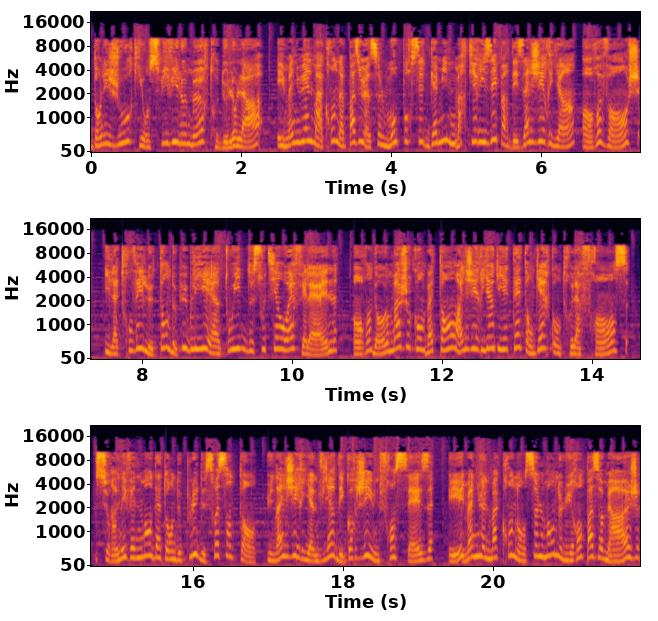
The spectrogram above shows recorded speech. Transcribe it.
Dans les jours qui ont suivi le meurtre de Lola, Emmanuel Macron n'a pas eu un seul mot pour cette gamine martyrisée par des Algériens. En revanche, il a trouvé le temps de publier un tweet de soutien au FLN, en rendant hommage aux combattants algériens qui étaient en guerre contre la France. Sur un événement datant de plus de 60 ans, une Algérienne vient d'égorger une Française, et Emmanuel Macron non seulement ne lui rend pas hommage,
